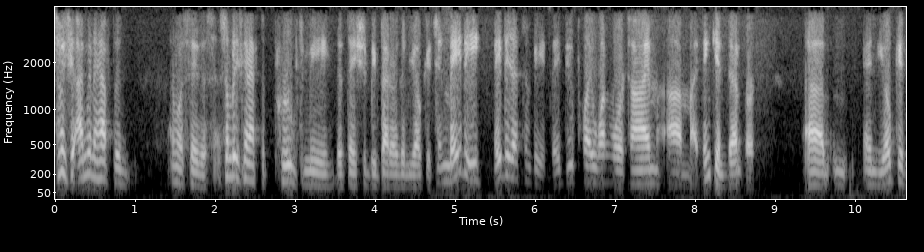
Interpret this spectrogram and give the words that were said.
Somebody, I'm going to have to. I don't want to say this. Somebody's going to have to prove to me that they should be better than Jokic, and maybe maybe that's Embiid. They do play one more time. Um, I think in Denver. Uh, and Jokic,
